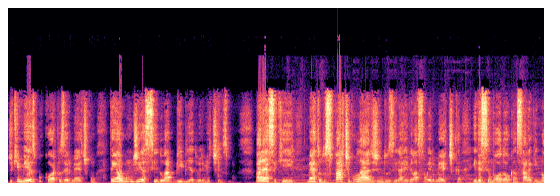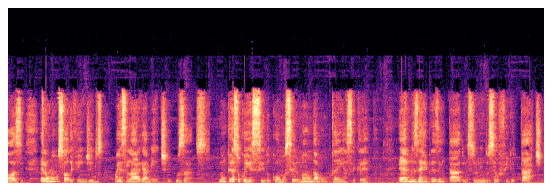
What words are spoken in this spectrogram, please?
de que mesmo o Corpus Hermeticum tenha algum dia sido a Bíblia do Hermetismo. Parece que métodos particulares de induzir a revelação hermética e desse modo alcançar a gnose eram não só defendidos, mas largamente usados. Num texto conhecido como Sermão da Montanha Secreta, Hermes é representado instruindo seu filho Tati,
